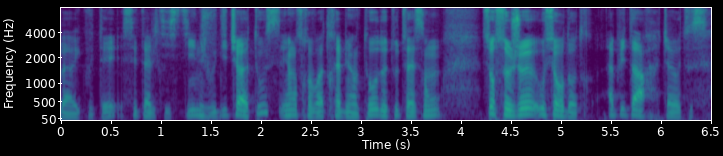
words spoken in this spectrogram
bah écoutez, c'est Altistine. Je vous dis ciao à tous et on se revoit très bientôt de toute façon sur ce jeu ou sur d'autres. A plus tard. Ciao à tous.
